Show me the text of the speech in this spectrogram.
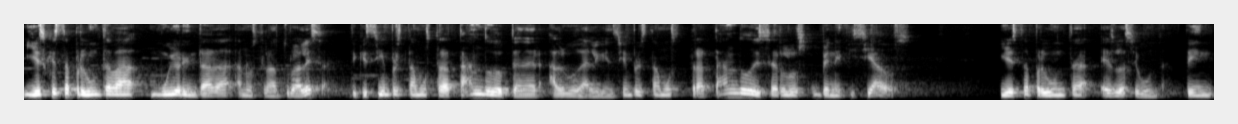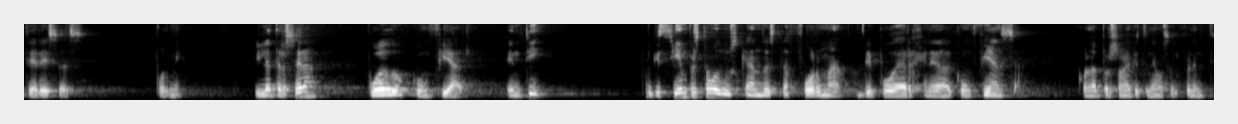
Y es que esta pregunta va muy orientada a nuestra naturaleza, de que siempre estamos tratando de obtener algo de alguien, siempre estamos tratando de ser los beneficiados. Y esta pregunta es la segunda, ¿te interesas por mí? Y la tercera, ¿puedo confiar en ti? Porque siempre estamos buscando esta forma de poder generar confianza con la persona que tenemos al frente?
